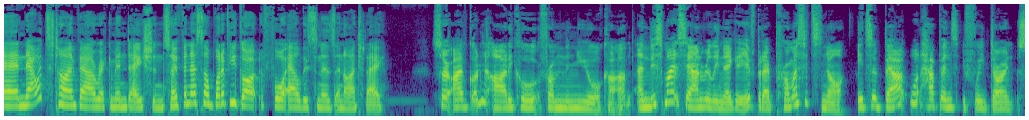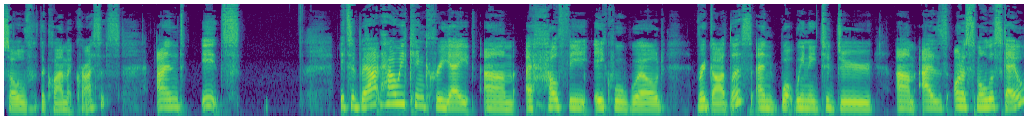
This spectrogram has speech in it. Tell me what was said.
and now it's time for our recommendation. So, Vanessa, what have you got for our listeners and I today? So I've got an article from the New Yorker, and this might sound really negative, but I promise it's not. It's about what happens if we don't solve the climate crisis, and it's it's about how we can create um, a healthy, equal world regardless, and what we need to do um, as on a smaller scale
